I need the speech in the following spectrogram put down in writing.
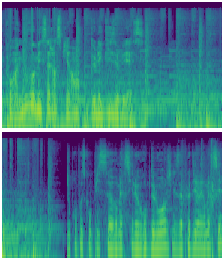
pour un nouveau message inspirant de l'église EBS. Je propose qu'on puisse remercier le groupe de louanges, les applaudir les remercier.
